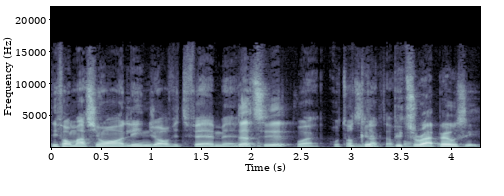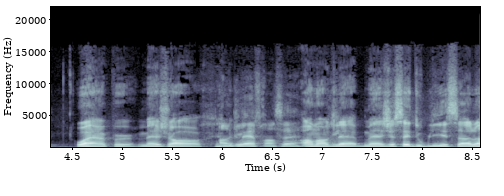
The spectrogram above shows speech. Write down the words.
des formations en ligne, genre vite fait, mais That's it. ouais, autodidacte. Puis fond. tu rappais aussi? Ouais, un peu, mais genre Anglais, français? en anglais. Mais j'essaie d'oublier ça, là,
